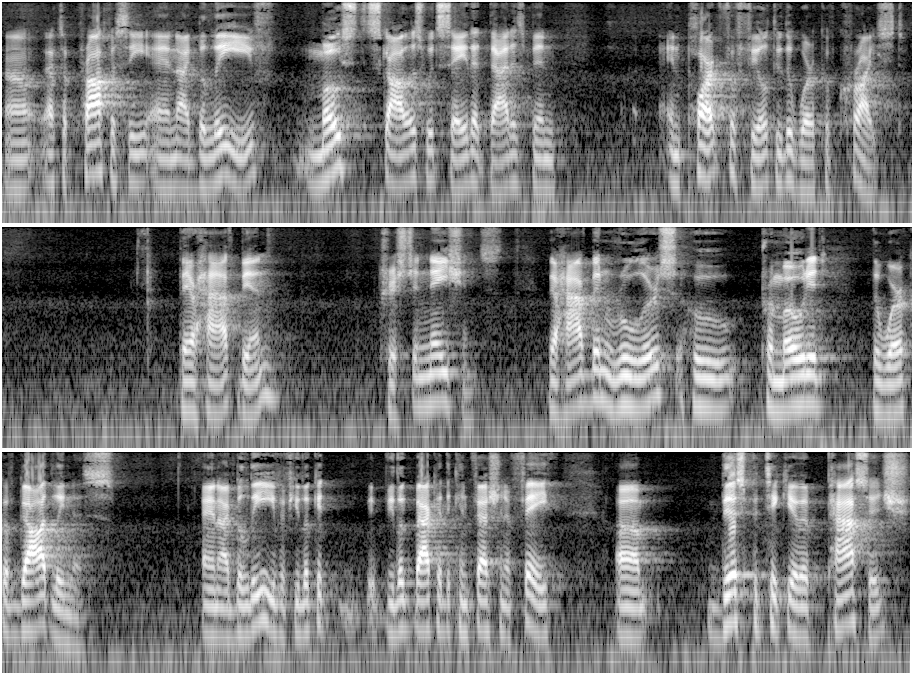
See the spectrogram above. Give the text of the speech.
That's a prophecy, and I believe most scholars would say that that has been in part fulfilled through the work of Christ. There have been Christian nations. There have been rulers who promoted the work of godliness. And I believe if you look at if you look back at the confession of faith, um, this particular passage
